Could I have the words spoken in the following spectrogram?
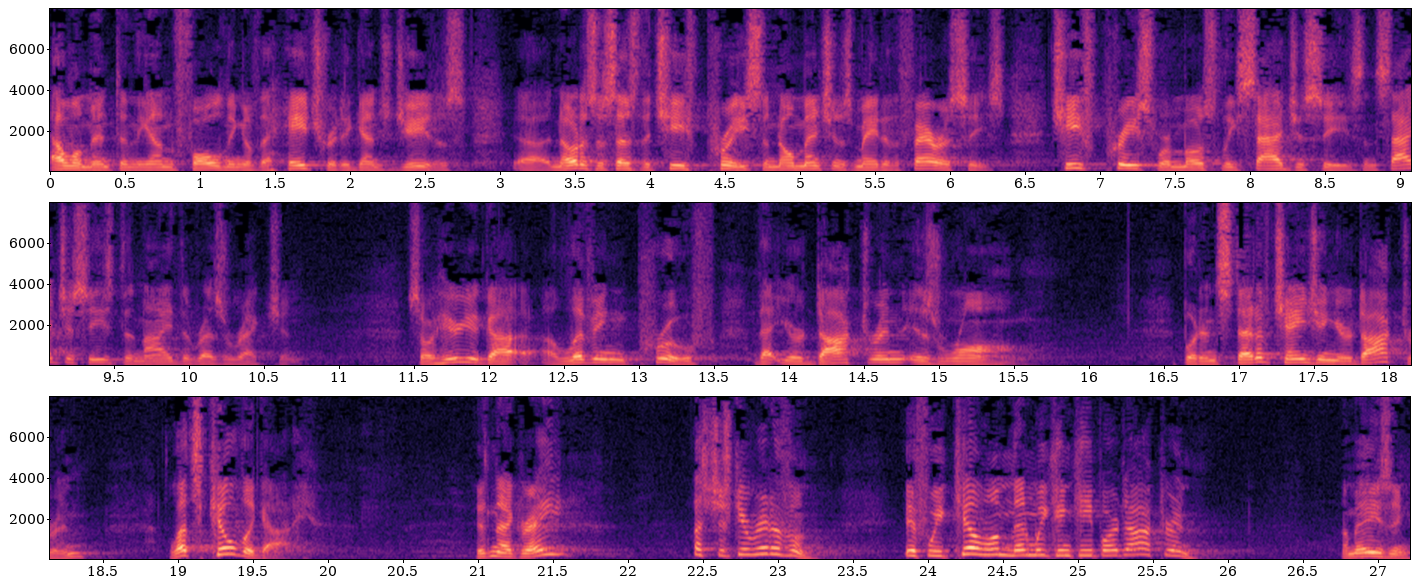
element in the unfolding of the hatred against Jesus. Uh, notice it says the chief priests, and no mention is made of the Pharisees. Chief priests were mostly Sadducees, and Sadducees denied the resurrection. So here you got a living proof that your doctrine is wrong. But instead of changing your doctrine, let's kill the guy. Isn't that great? Let's just get rid of him. If we kill him, then we can keep our doctrine. Amazing.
